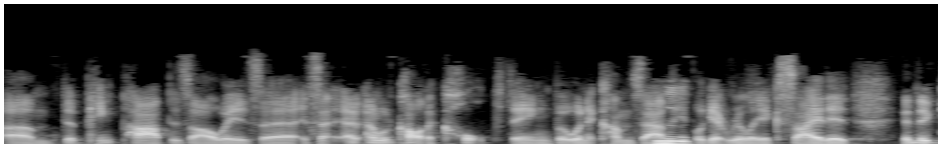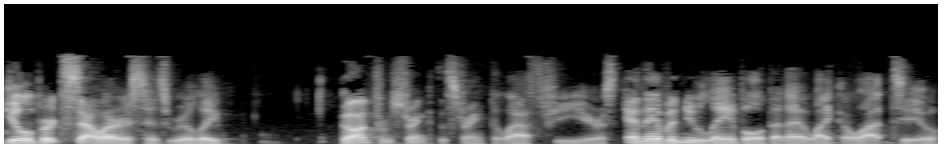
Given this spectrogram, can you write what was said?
Um, the pink pop is always a, it's I would call it a cult thing, but when it comes out, people get really excited. And the Gilbert Cellars has really gone from strength to strength the last few years. And they have a new label that I like a lot too.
